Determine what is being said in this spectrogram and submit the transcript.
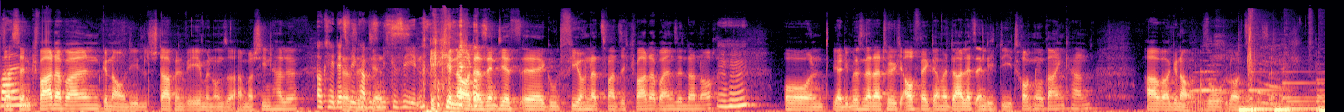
Ballerballen? sind Quaderballen, genau, die stapeln wir eben in unserer Maschinenhalle. Okay, deswegen habe ich sie nicht gesehen. genau, da sind jetzt äh, gut 420 Quaderballen sind da noch. Mhm. Und ja, die müssen dann natürlich auch weg, damit da letztendlich die Trocknung rein kann. Aber genau, so läuft es letztendlich.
